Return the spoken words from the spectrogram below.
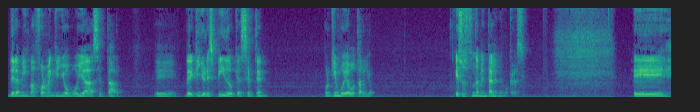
de la misma forma en que yo voy a aceptar, eh, de que yo les pido que acepten por quién voy a votar yo. Eso es fundamental en democracia. Eh,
